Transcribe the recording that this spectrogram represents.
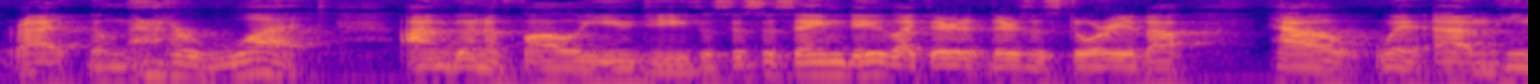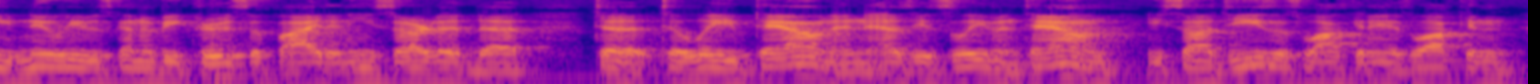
right? No matter what, I'm going to follow you, Jesus. It's the same dude. Like there, there's a story about how when um, he knew he was going to be crucified and he started uh, to to leave town and as he's leaving town he saw jesus walking he was walking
